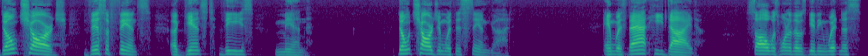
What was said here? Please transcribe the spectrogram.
don't charge this offense against these men. Don't charge him with this sin, God. And with that, he died. Saul was one of those giving witness,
